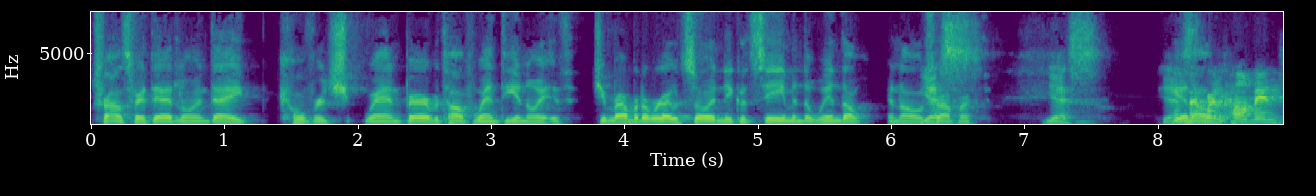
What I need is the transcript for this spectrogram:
transfer deadline day coverage when Berbatov went to United. Do you remember they were outside and you could see him in the window in Old yes, Trafford? yes, yes. You know- Remember Cummins?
